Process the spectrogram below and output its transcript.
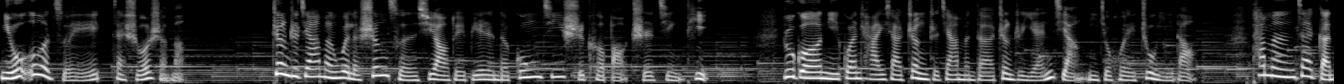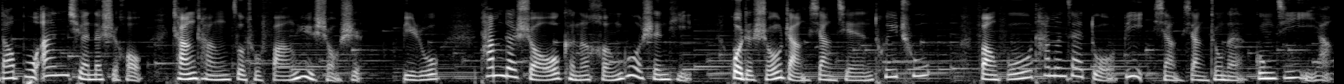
牛恶嘴在说什么。政治家们为了生存，需要对别人的攻击时刻保持警惕。如果你观察一下政治家们的政治演讲，你就会注意到，他们在感到不安全的时候，常常做出防御手势，比如他们的手可能横过身体，或者手掌向前推出。仿佛他们在躲避想象中的攻击一样。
